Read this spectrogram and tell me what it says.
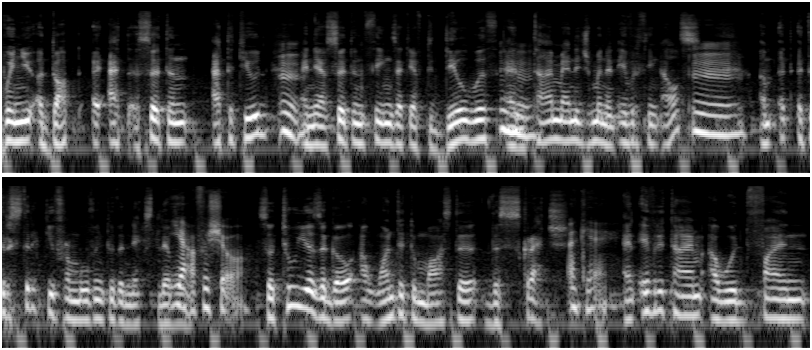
when you adopt a, at a certain attitude Mm. and you have certain things that you have to deal with Mm-hmm. and time management and everything else, um, it, it restricts you from moving to the next level. Mm. Yeah, for sure. So two years ago, I wanted to master the scratch. Okay. And every time I would find,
